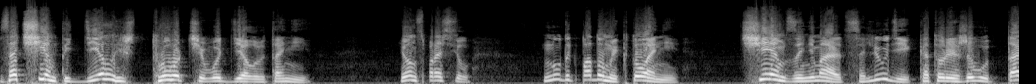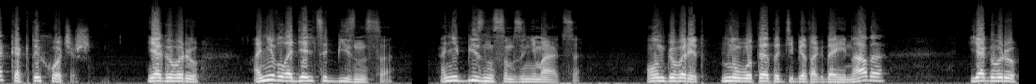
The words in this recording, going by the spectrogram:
Зачем ты делаешь то, чего делают они? И он спросил, ну так подумай, кто они? Чем занимаются люди, которые живут так, как ты хочешь? Я говорю, они владельцы бизнеса. Они бизнесом занимаются. Он говорит, ну вот это тебе тогда и надо. Я говорю,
